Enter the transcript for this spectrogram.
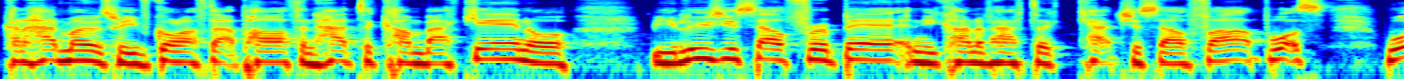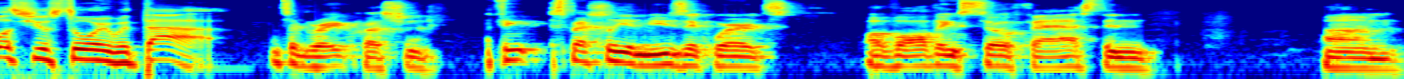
kind of had moments where you've gone off that path and had to come back in or you lose yourself for a bit and you kind of have to catch yourself up? What's, what's your story with that? That's a great question. I think especially in music where it's evolving so fast and, um,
